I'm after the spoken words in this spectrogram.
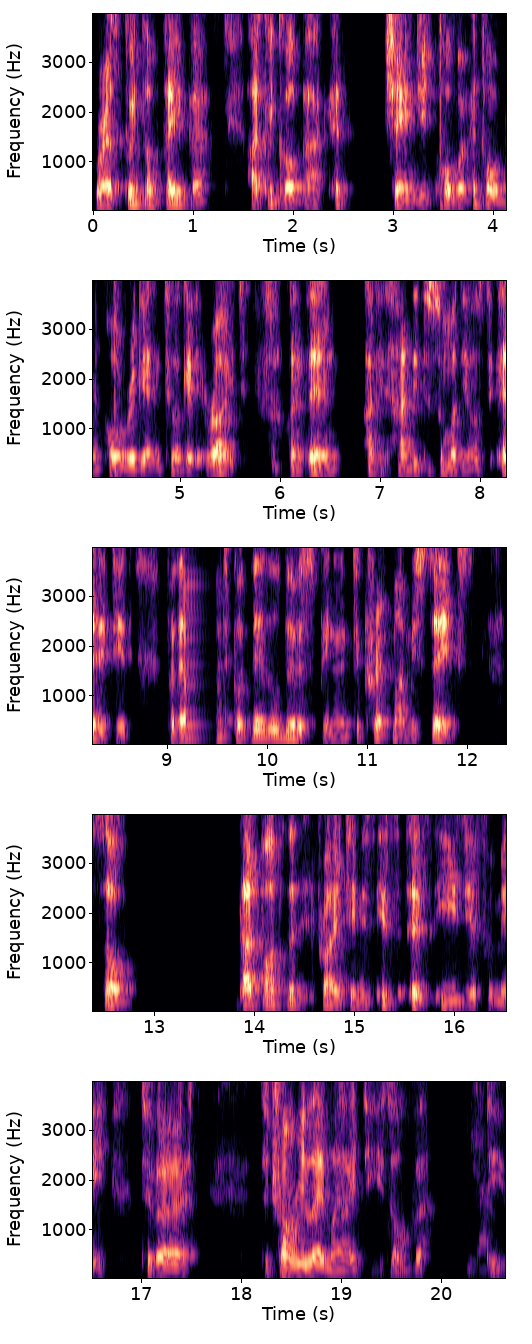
Whereas put on paper, I could go back and change it over and over and over again until I get it right. And then I could hand it to somebody else to edit it for them to put their little bit of spin and to correct my mistakes. So that part of the writing is, is, is easier for me to uh, to try and relay my ideas over yeah. to you.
